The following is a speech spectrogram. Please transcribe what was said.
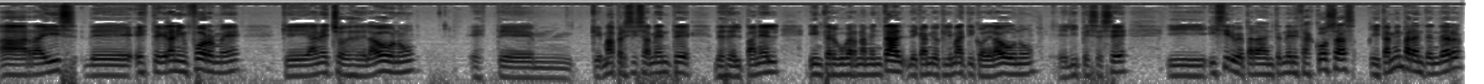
a raíz de este gran informe que han hecho desde la ONU este, que más precisamente desde el panel intergubernamental de cambio climático de la ONU, el IPCC, y, sirve para entender estas cosas y también para entender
